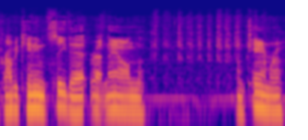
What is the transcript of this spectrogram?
Probably can't even see that right now on the on camera.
